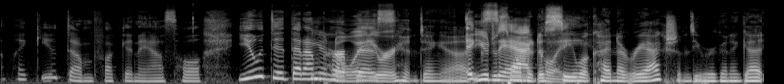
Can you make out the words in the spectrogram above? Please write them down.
I'm like, you dumb fucking asshole. You did that on you purpose. know what you were hinting at. You just wanted to see what kind of reactions you were gonna get.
